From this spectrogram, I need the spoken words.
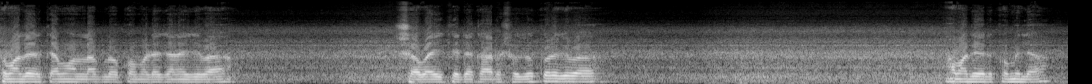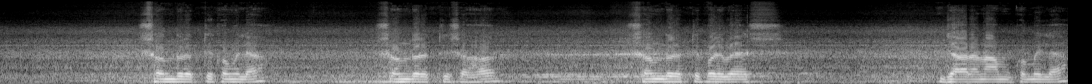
তোমাদের কেমন লাগল কমেন্টে জানিয়ে দিবা। সবাইকে দেখার সুযোগ করে দিবা। আমাদের কুমিল্লা। সুন্দর একটি কুমিল্লা, সুন্দর একটি শহর, সুন্দর একটি পরিবেশ, যার নাম কুমিল্লা।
